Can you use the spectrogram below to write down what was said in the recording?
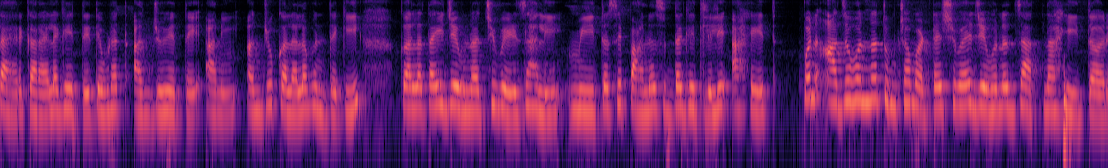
तयार करायला घेते तेवढ्यात अंजू येते आणि अंजू कलाला म्हणते की कलाताई जेवणाची वेळ झाली. मी तसे पानंसुद्धा घेतलेली आहेत. पण आजोबांना तुमच्या मठ्ठ्याशिवाय जेवणच जात नाही तर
